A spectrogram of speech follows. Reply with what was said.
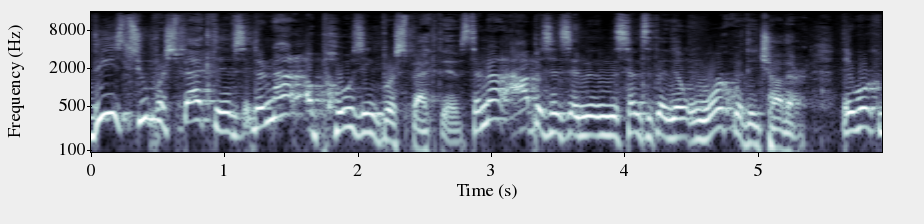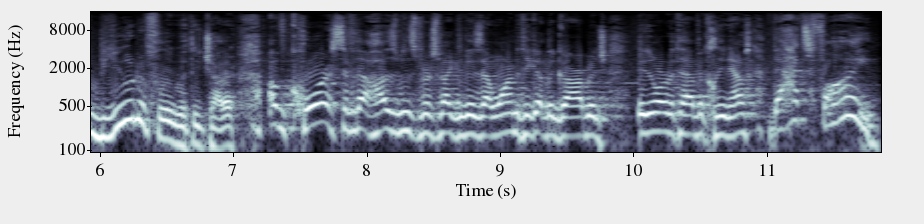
these two perspectives, they're not opposing perspectives. They're not opposites in, in, the sense that they don't work with each other. They work beautifully with each other. Of course, if the husband's perspective is, I want to take out the garbage in order to have a clean house, that's fine.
